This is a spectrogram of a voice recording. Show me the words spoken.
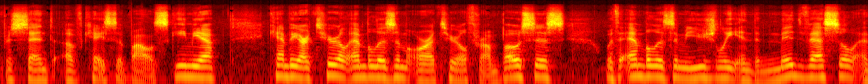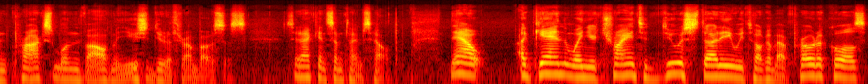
80% of cases of bowel ischemia can be arterial embolism or arterial thrombosis, with embolism usually in the mid vessel and proximal involvement usually due to thrombosis. So that can sometimes help. Now, again, when you're trying to do a study, we talk about protocols.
